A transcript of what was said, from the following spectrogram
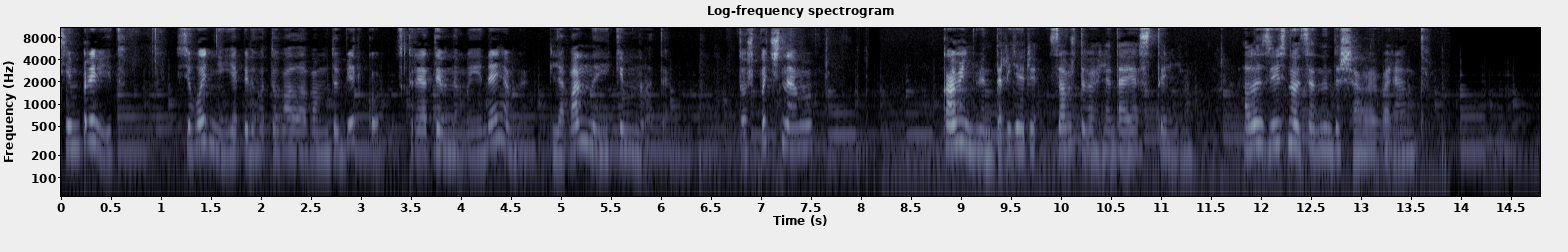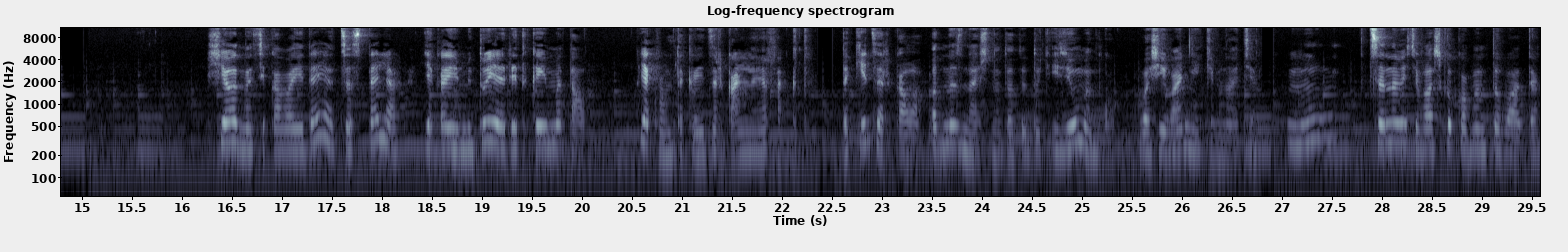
Всім привіт! Сьогодні я підготувала вам добірку з креативними ідеями для ванної кімнати. Тож почнемо. Камінь в інтер'єрі завжди виглядає стильно, але звісно це не дешевий варіант. Ще одна цікава ідея це стеля, яка імітує рідкий метал. Як вам такий дзеркальний ефект? Такі дзеркала однозначно додадуть ізюминку вашій ванній кімнаті. Ну, це навіть важко коментувати.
